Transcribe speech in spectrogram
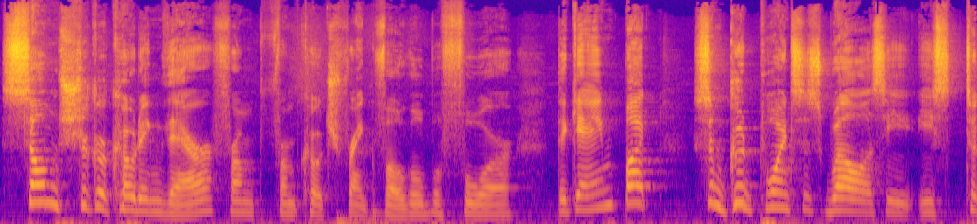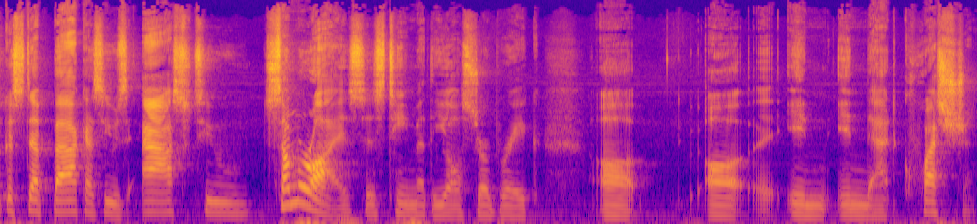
Some sugarcoating there from from Coach Frank Vogel before the game, but some good points as well as he he took a step back as he was asked to summarize his team at the All Star break uh, uh, in in that question.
